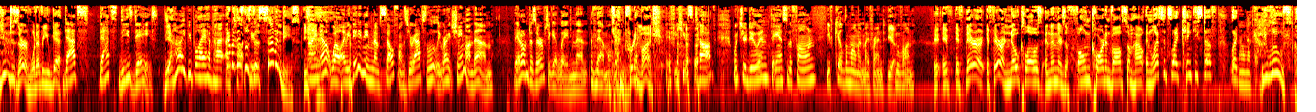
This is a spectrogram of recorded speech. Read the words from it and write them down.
you deserve whatever you get. that's that's these days. Yeah. How many people I have had? yeah, I've but this was to- the seventies. I know. Well, I mean, they didn't even have cell phones. You're absolutely right. Shame on them. They don't deserve to get laid in that in that moment. Pretty much. if you stop what you're doing to answer the phone, you've killed the moment, my friend. Yeah. Move on. If if there are if there are no clothes and then there's a phone cord involved somehow, unless it's like kinky stuff, like Oh my God. you lose.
